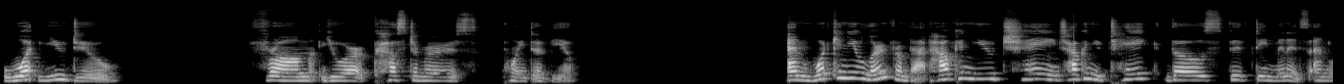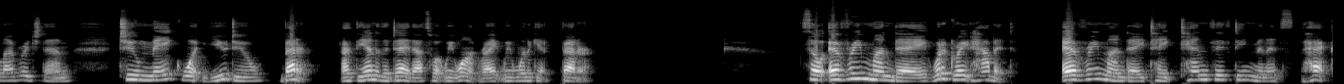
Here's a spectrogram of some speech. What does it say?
what you do from your customer's point of view. And what can you learn from that? How can you change? How can you take those 15 minutes and leverage them to make what you do better? At the end of the day, that's what we want, right? We want to get better. So every Monday, what a great habit. Every Monday, take 10, 15 minutes. Heck,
